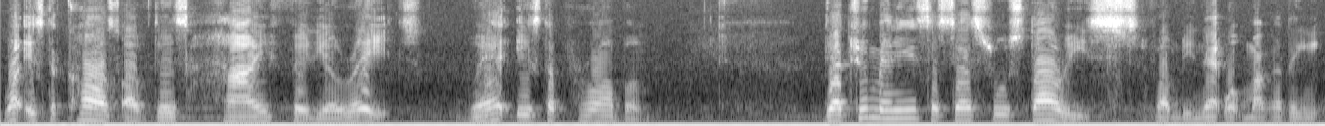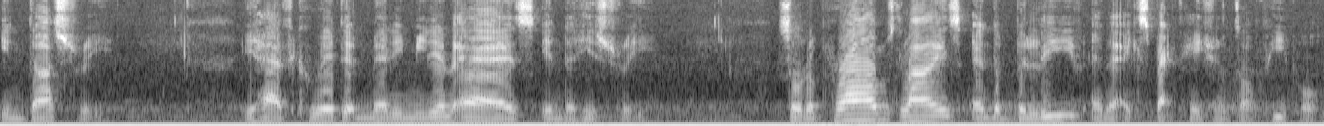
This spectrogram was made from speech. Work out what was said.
What is the cause of this high failure rate? Where is the problem? There are too many successful stories from the network marketing industry. It has created many millionaires in the history. So the problem lies in the belief and the expectations of people.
